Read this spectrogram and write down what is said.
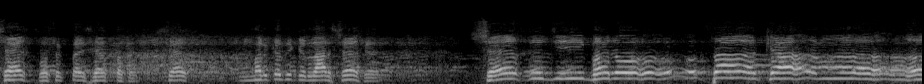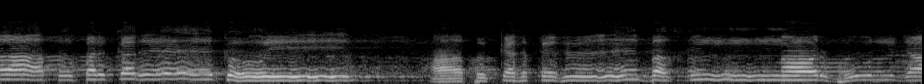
शेख हो सकता है शेख पसंद शेख मरकजी किरदार शेख है। शेख जी भरोसा क्या आप पर करे कोई? आप कहते हैं बखन और भूल जा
